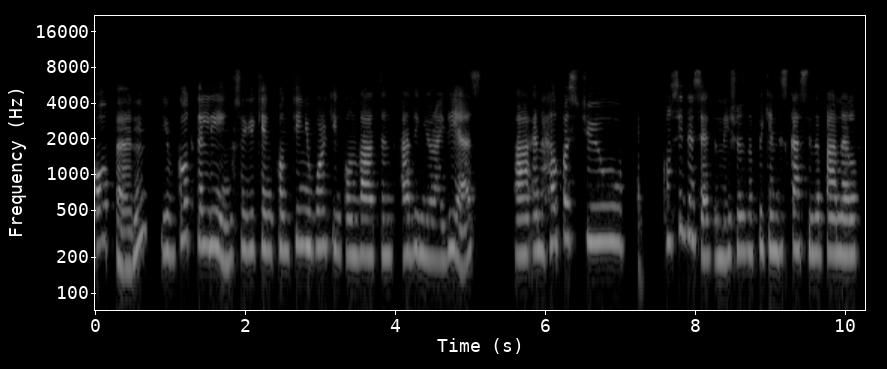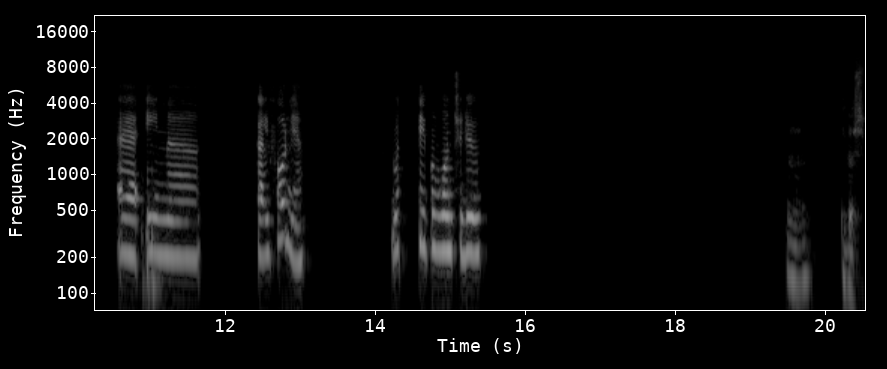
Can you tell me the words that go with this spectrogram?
open. You've got the link, so you can continue working on that and adding your ideas uh, and help us to consider certain issues that we can discuss in the panel uh, in uh, California. What people want to do. Uh, because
